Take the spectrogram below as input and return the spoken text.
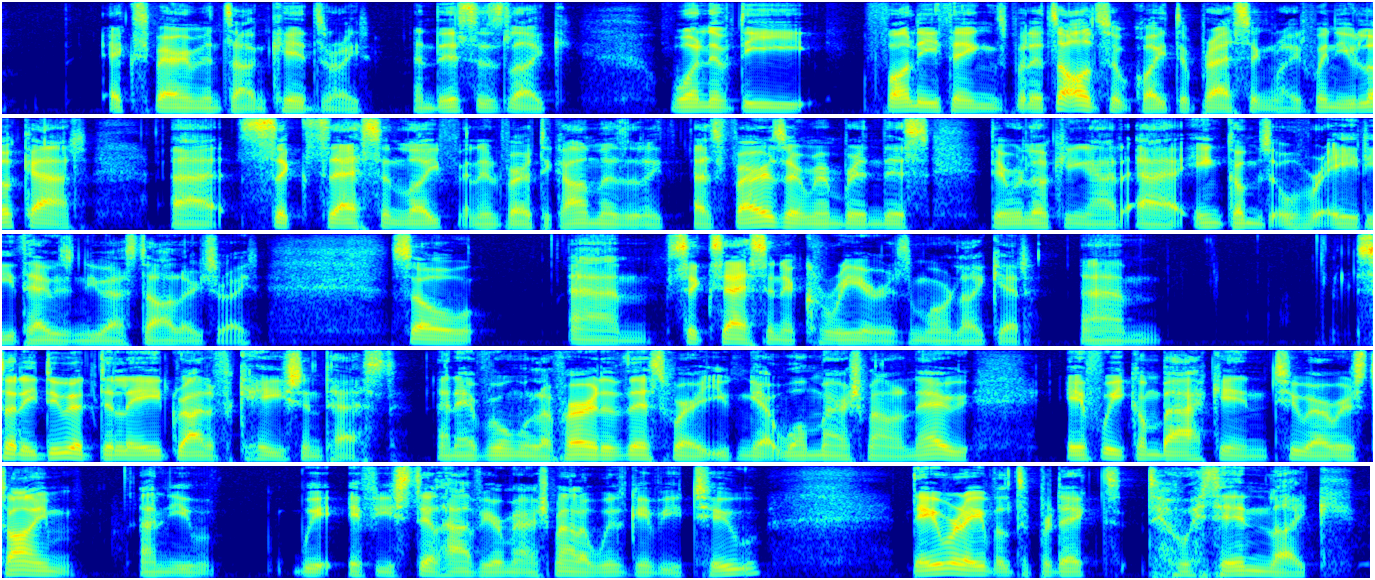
experiments on kids, right? And this is like one of the funny things, but it's also quite depressing, right? When you look at uh, success in life in inverted commas, and as far as I remember in this, they were looking at uh, incomes over eighty thousand US dollars, right? So, um, success in a career is more like it. Um, so they do a delayed gratification test, and everyone will have heard of this, where you can get one marshmallow now. If we come back in two hours' time, and you, we, if you still have your marshmallow, we'll give you two. They were able to predict to within like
